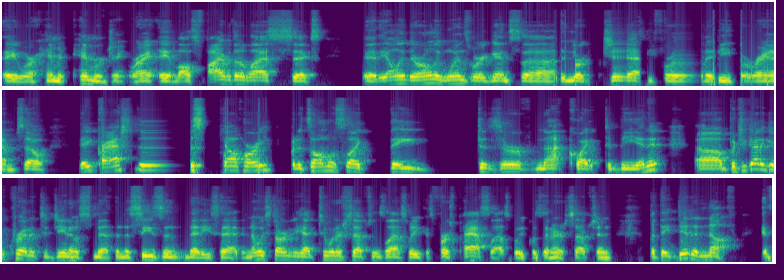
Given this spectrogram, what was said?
they were hem- hemorrhaging, right? They lost five of their last six. The only their only wins were against uh, the New York Jets before they beat the Rams. So they crashed this playoff party, but it's almost like they deserve not quite to be in it. Uh, but you got to give credit to Geno Smith and the season that he's had. And then we started, he had two interceptions last week. His first pass last week was an interception, but they did enough. If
